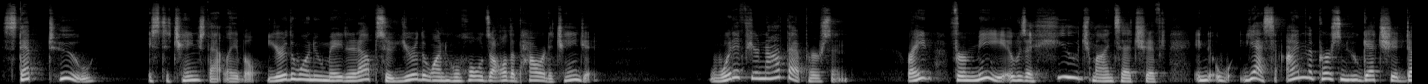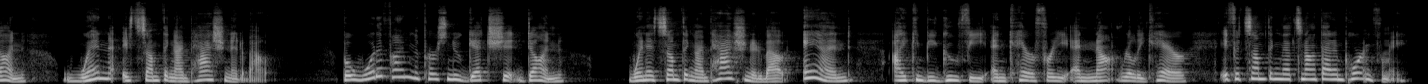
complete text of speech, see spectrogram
Step two is to change that label. You're the one who made it up, so you're the one who holds all the power to change it. What if you're not that person? Right? For me, it was a huge mindset shift. And yes, I'm the person who gets shit done when it's something I'm passionate about. But what if I'm the person who gets shit done when it's something I'm passionate about and I can be goofy and carefree and not really care if it's something that's not that important for me?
